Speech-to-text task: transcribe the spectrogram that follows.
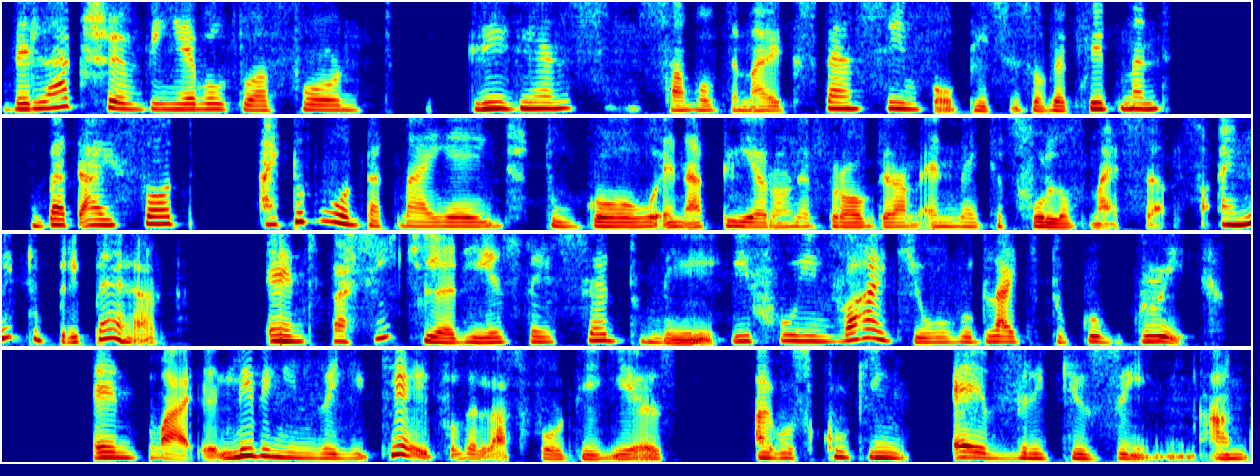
the luxury of being able to afford ingredients. Some of them are expensive or pieces of equipment. But I thought, I don't want at my age to go and appear on a program and make a fool of myself. I need to prepare. And particularly as they said to me, if we invite you, we would like to cook Greek. And my living in the UK for the last 40 years, I was cooking every cuisine. And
